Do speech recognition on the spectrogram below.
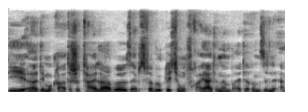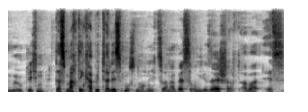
die äh, demokratische Teilhabe, Selbstverwirklichung, Freiheit in einem weiteren Sinne ermöglichen. Das macht den Kapitalismus noch nicht zu einer besseren Gesellschaft, aber es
